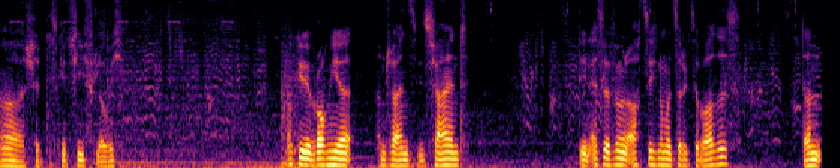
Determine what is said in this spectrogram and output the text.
Ah, oh, shit, das geht schief, glaube ich. Okay, wir brauchen hier anscheinend, wie es scheint, den SW85 nochmal zurück zur Basis. Dann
